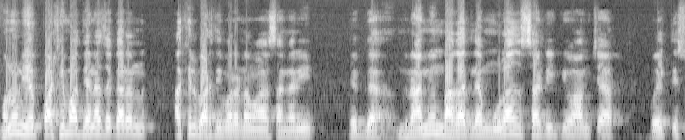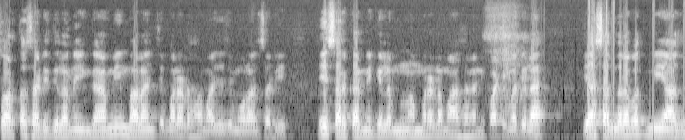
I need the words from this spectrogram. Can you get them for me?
म्हणून हे पाठिंबा देण्याचं कारण अखिल भारतीय मराठा महासंघाने हे ग्रामीण भागातल्या मुलांसाठी किंवा आमच्या वैयक्तिक स्वार्थासाठी दिला नाही. ग्रामीण भागांच्या मराठा समाजाच्या मुलांसाठी हे सरकारने केलं म्हणून मराठा महासंघाने पाठिंबा दिला. या संदर्भात मी आज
